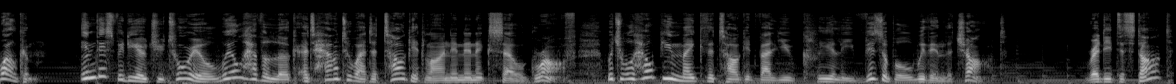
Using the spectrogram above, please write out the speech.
Welcome! In this video tutorial, we'll have a look at how to add a target line in an Excel graph, which will help you make the target value clearly visible within the chart. Ready to start?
